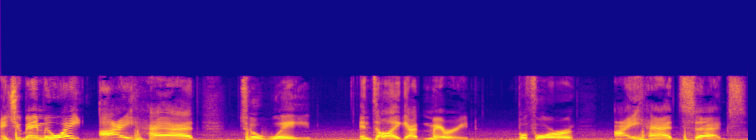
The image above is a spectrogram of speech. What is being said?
And she made me wait. I had to wait until I got married before I had sex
